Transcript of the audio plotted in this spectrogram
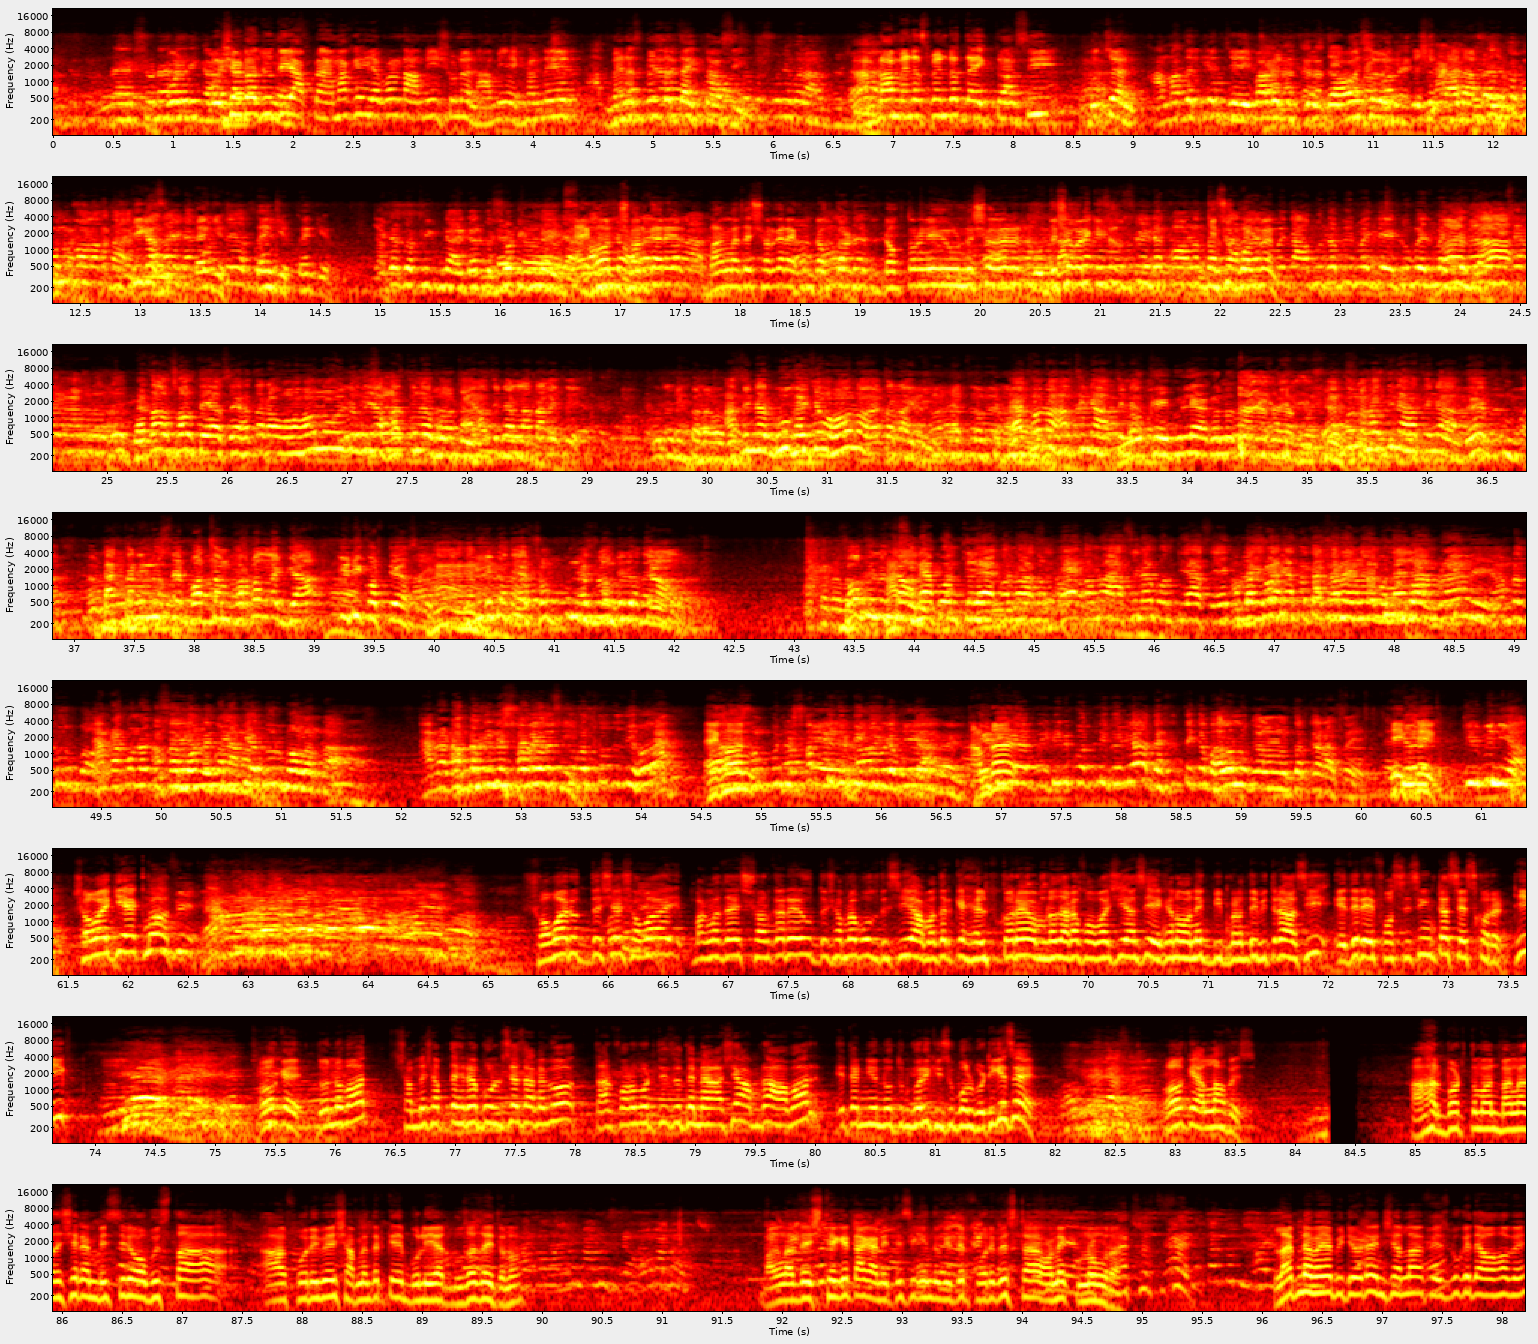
পয়সাটা যদি আপনি আমাকে ইয়ে করেন আমি শুনেন আমি এখানে ম্যানেজমেন্টের দায়িত্ব আছি। আমরা ম্যানেজমেন্টের দায়িত্ব আছি বুঝছেন? আমাদেরকে যেভাবে নির্দেশ দেওয়া হয়েছে ওই নির্দেশের বাইরে আমরা করব না। ঠিক আছে thank you thank you thank you এটা তো ঠিক না এটা তো সঠিক না এটা। এখন সরকারের বাংলাদেশ সরকার এখন ডক্টর ডক্টর উদ্দেশ্যের উদ্দেশ্য করে কিছু এটা কোনো কিছু বলবেন। নাই। আমি তো আবুধাবির মধ্যে ডুবের মধ্যে যা ভেজাল চলতে আছে তারা অহন হইল দিয়ে হাসিনা বলছি হাসিনার লাভ আগাইছে হাসিনার বুক খাইছে অহন তারা আইছে এখনও হাসিনা হাসিনা। এগুলো এখনও টাকা টাকা বসে এখনও হাসিনা হাসিনা। ডাক্তার ইনুসে বদনাম করবার লাগিয়া ইডি করতে আছে। ইডি করতে সম্পূর্ণ সব চাল। আমরা কোনো কিছু। দুর্বল আমরা। আমরা আমরা ডক্টর যদি সবাই ঐক্যবদ্ধ যদি হয়। এখন- সম্পূর্ণ সবকিছু ঠিক হয়ে যাবে আমরা- এদিকে- এদিকে বদলি করিয়া দেশের থেকে ভালো লোক আনানোর দরকার আছে। ঠিক, ঠিক। সবাই কি একমত? সবার উদ্দেশ্যে সবাই, বাংলাদেশ সরকারের উদ্দেশ্যে আমরা বলতেছি, আমাদেরকে হেল্প করে। আমরা যারা প্রবাসী আছি, এখানে অনেক বিভ্রান্তির ভিতরে আছি। এদের এই প্রসেসিংটা শেষ করেন, ঠিক? ওকে ধন্যবাদ। সামনের সপ্তাহে এরা বলছে, জানাব। তার পরবর্তী যদি না আসে, আমরা আবার এটা নিয়ে নতুন করে কিছু বলব, ঠিক আছে? ওকে আল্লাহ হাফেজ। আর বর্তমান বাংলাদেশের এমবিসির অবস্থা আর পরিবেশ আপনাদেরকে বলি, আর বোঝা যাইতো না। বাংলাদেশ থেকে টাকা নিতেছি, কিন্তু এদের পরিবেশটা অনেক নোংরা। লাইভ না ভাইয়া, ভিডিওটা ইনশাল্লাহ ফেসবুকে দেওয়া হবে।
